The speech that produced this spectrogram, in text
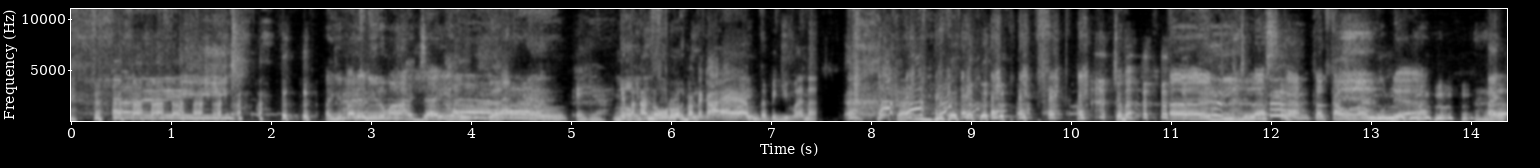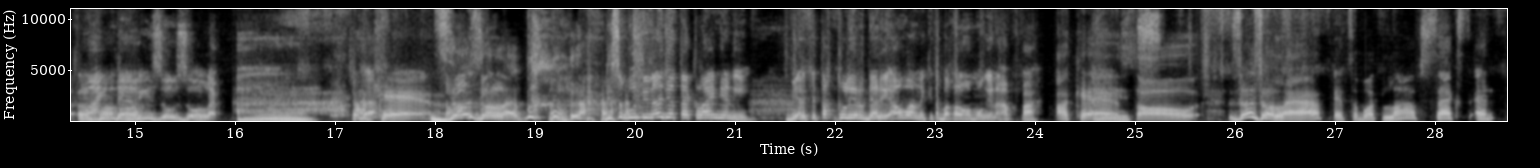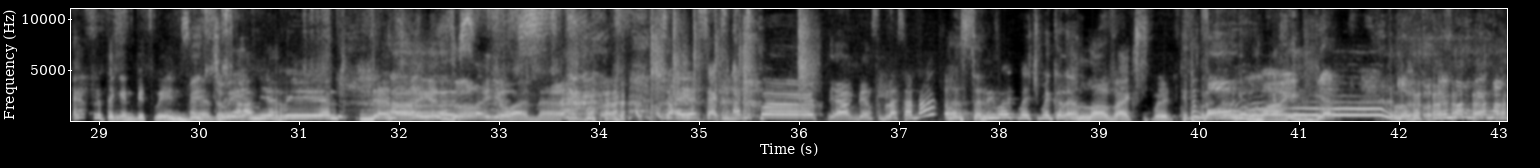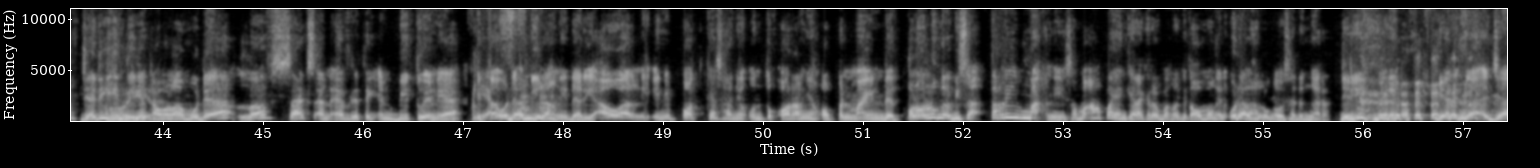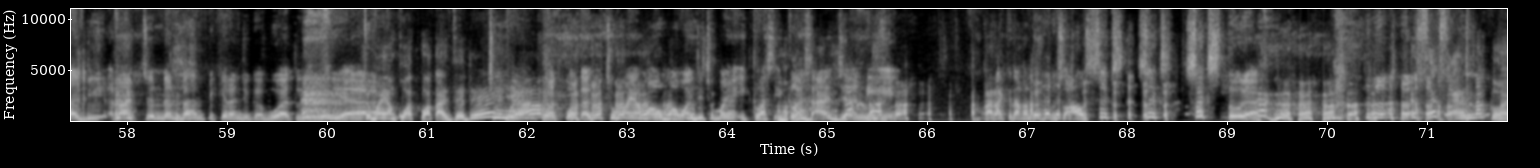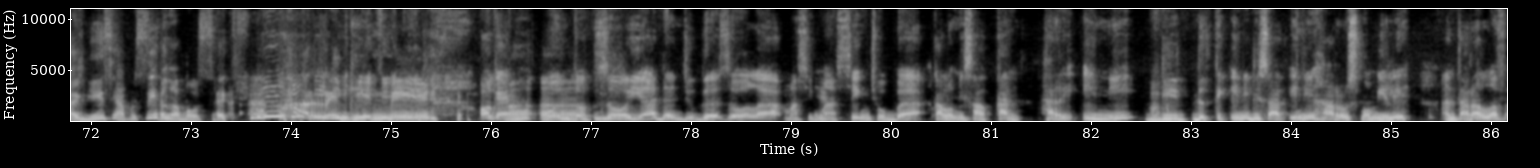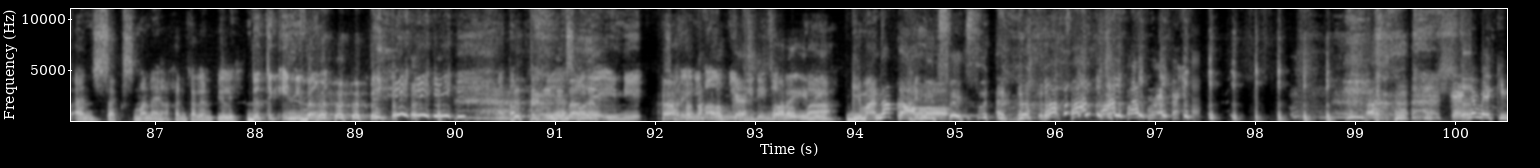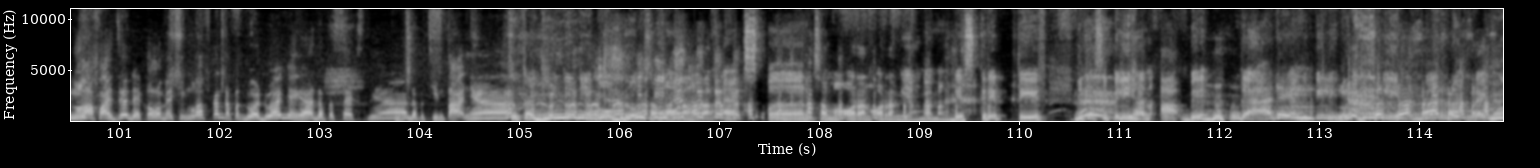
Lagi pada di rumah aja ya. Halo. Eh, ya. Kita kan nurut PPKM. tapi gimana? Kan? Coba uh, dijelaskan ke kaula muda tagline dari Zozo Lab. ah. Coba. Oke. Zozolab. Disebutin aja tagline-nya nih. Biar kita clear dari awal nih kita bakal ngomongin apa. Oke, It's- so Zozolab, it's about love, sex, and everything in between. In Saya between. Zoya Amirin. Dan Uh, saya Zola Yowana. saya sex expert. Yang yang sebelah sana? Uh, certified matchmaker and love expert. Kita Oh lagi my god. Loh, memang memang. Jadi Oh, intinya iya. kaula muda love, sex and everything in between ya. Kita Yes. udah bilang nih dari awal nih, ini podcast hanya untuk orang yang open minded. Kalau lu nggak bisa terima nih sama apa yang kira-kira bakal kita omongin, udahlah lu nggak usah dengar. Jadi biar biar nggak jadi racun dan bahan pikiran juga buat lu ya. Cuma yang kuat-kuat aja deh. cuma ya. yang kuat-kuat aja, cuma yang mau-mau aja, cuma yang ikhlas-ikhlas aja nih. Karena kita akan ngomongin soal seks, seks, seks tuh ya. Eh, seks enak lagi. Siapa sih yang gak mau seks? Hari gini. Oke, Uh-uh. untuk Zoya dan juga Zola masing-masing coba kalau misalkan hari ini di detik ini di saat ini harus memilih antara love and sex mana yang akan kalian pilih detik ini banget Atau Detik ya, ini sore banget. ini sore ini malam Oke, ini deh nggak sore apa-apa. ini. Gimana kalau sex. kayaknya making love aja deh. Kalau making love kan dapat dua-duanya ya, dapat seksnya, dapat cintanya. suka gini nih ngobrol sama orang-orang expert, sama orang-orang yang memang deskriptif, dikasih pilihan A, B, nggak ada yang dipilih, pilihan baru mereka.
